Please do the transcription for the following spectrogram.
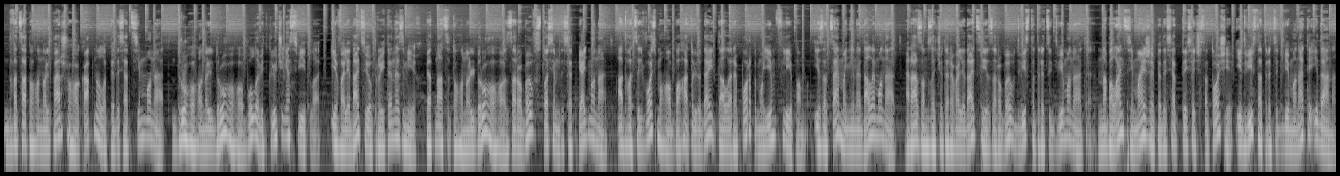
20.01 капнуло 57 монет, 2.02 було відключення світла, і валідацію пройти не зміг. 15.02 заробив 175 монет, а 28-го багато людей дали репорт моїм фліпам, і за це мені не дали монет. Разом за 4 валідації заробив 232 монети. На балансі майже 50 тисяч сатоші і 232 монети ідена.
